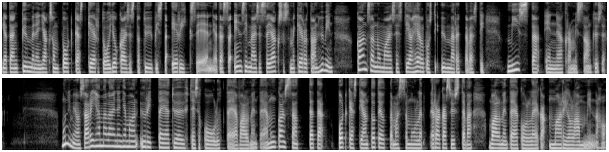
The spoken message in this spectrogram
ja tämän kymmenen jakson podcast kertoo jokaisesta tyypistä erikseen. Ja tässä ensimmäisessä jaksossa me kerrotaan hyvin kansanomaisesti ja helposti ymmärrettävästi, mistä Enneagrammissa on kyse. Mun nimi on Sari Hämäläinen ja mä oon yrittäjä, työyhteisökouluttaja ja valmentaja. Mun kanssa tätä podcastia on toteuttamassa mulle rakas ystävä, valmentajakollega Mario Lamminnaho.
